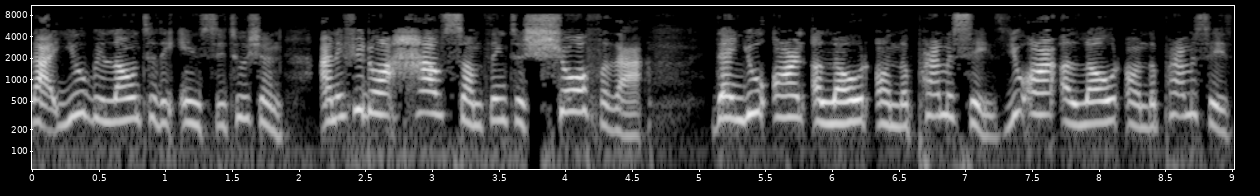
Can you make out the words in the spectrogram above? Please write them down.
that you belong to the institution. And if you don't have something to show for that, then you aren't allowed on the premises. You aren't allowed on the premises.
